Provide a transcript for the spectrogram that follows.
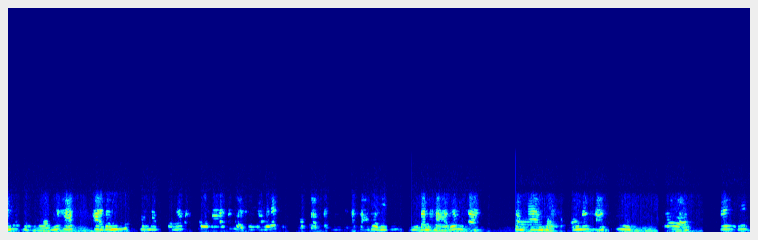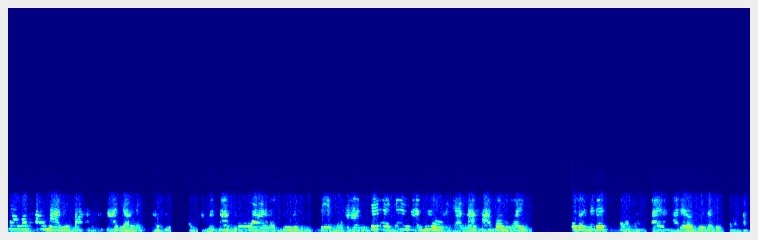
เรื่องของน้องนะคะ อาจจะมีผู้ปกครองบางคนนะคะโทรมาถ้าเกิดคุณยังไม่ได้ติดต่อกลับไปนะคะพอดีมีปัญหาเรื่องการทำงานของน้องนะคะซึ่งก็ไม่ไม่ทราบว่าเข้ามาหรือเปล่านะคะเดี๋ยวยังเราคือนะคะเมื่อวานเราคือติดงานแก้แก้งานที่โรงเรียนนะคะ ก็เลยก็เลยไม่ได้ติดต่อกลับไปนะคะ เดี๋ยวเราคือจะติดต่อกลับ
